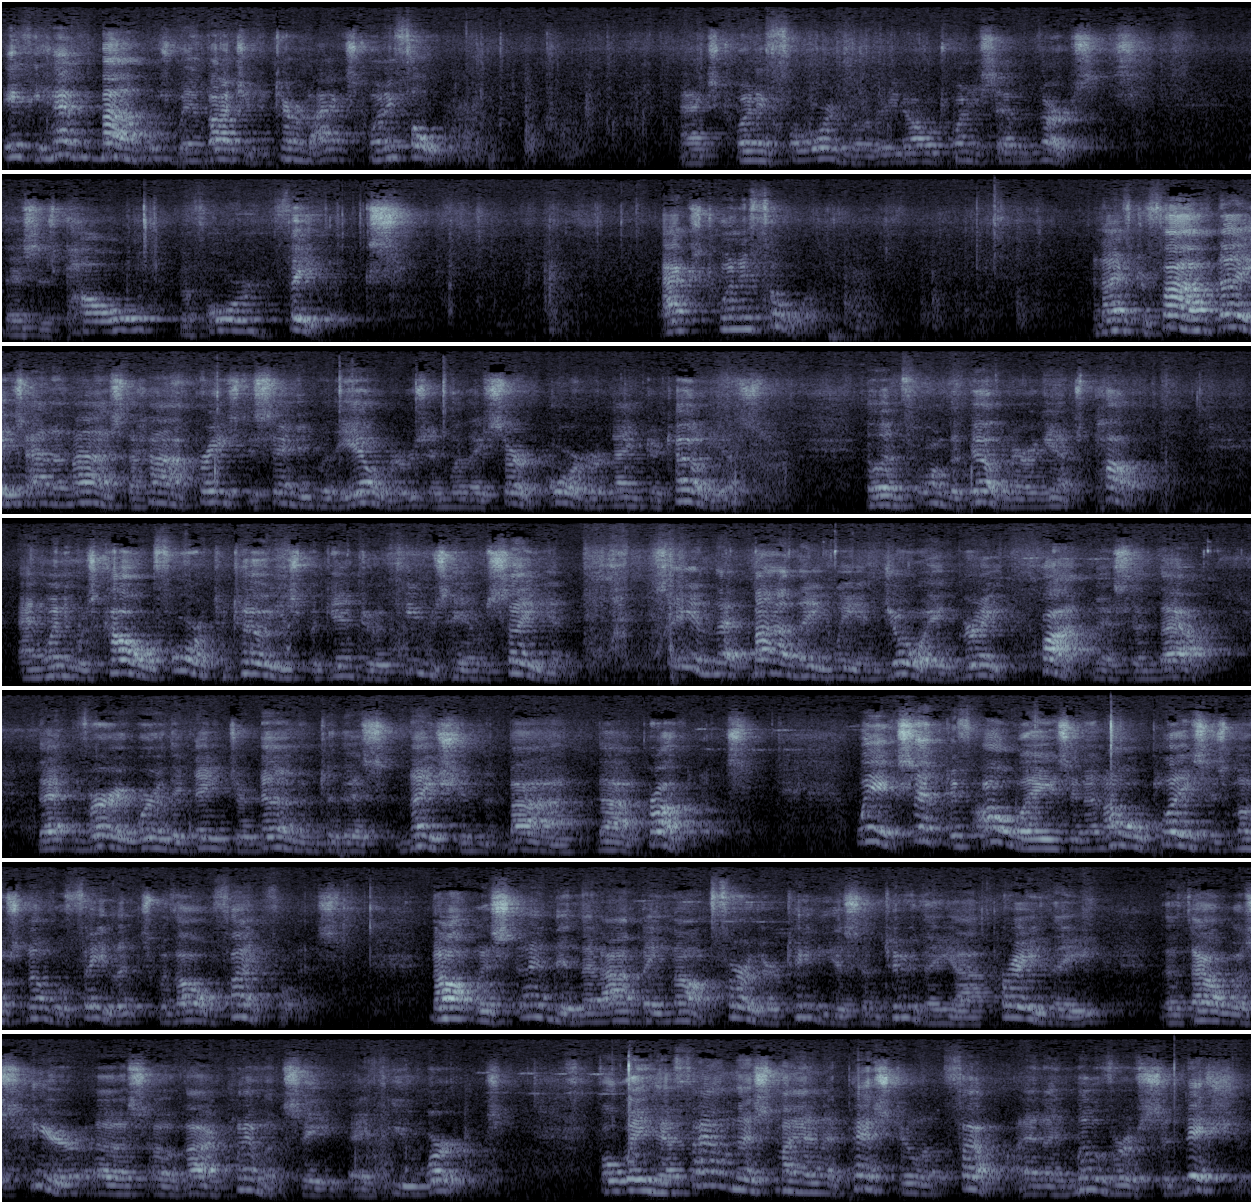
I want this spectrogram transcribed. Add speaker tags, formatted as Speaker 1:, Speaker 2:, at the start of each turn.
Speaker 1: If you have your Bibles, we invite you to turn to Acts 24. Acts 24, and we'll read all 27 verses. This is Paul before Felix. Acts 24. And after five days, Ananias the high priest ascended with the elders and with a certain order named Tertullus, who informed the governor against Paul. And when he was called forth, Tertullus began to accuse him, saying, Seeing that by thee we enjoy great quietness, and thou that very worthy deeds are done unto this nation by thy providence. We accept if always and in all places, most noble Felix, with all thankfulness. Notwithstanding that I be not further tedious unto thee, I pray thee, that thou wouldst hear us of thy clemency a few words. For we have found this man a pestilent fellow and a mover of sedition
